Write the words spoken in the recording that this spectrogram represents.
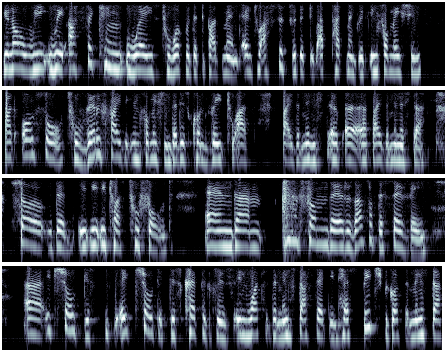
you know, we, we are seeking ways to work with the department and to assist with the department with information but also to verify the information that is conveyed to us by the minister. Uh, uh, by the minister. So the, it, it was twofold, and um, from the results of the survey. Uh, it showed dis- it showed discrepancies in what the minister said in her speech because the minister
